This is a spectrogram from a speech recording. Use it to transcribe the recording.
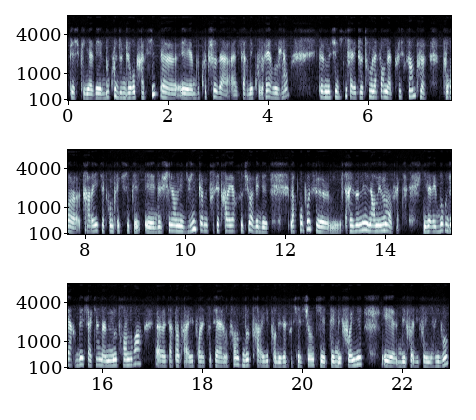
puisqu'il y avait beaucoup de bureaucratie euh, et beaucoup de choses à, faire découvrir aux gens, que je me suis dit qu'il fallait que je trouve la forme la plus simple pour euh, travailler cette complexité. Et de fil en aiguille, comme tous ces travailleurs sociaux avaient des... Leurs propos se résonnaient énormément, en fait. Ils avaient beau regarder chacun d'un autre endroit. Euh, certains travaillaient pour l'aide sociale à l'enfance, d'autres travaillaient pour des associations qui étaient des foyers, et euh, des fois des foyers rivaux.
